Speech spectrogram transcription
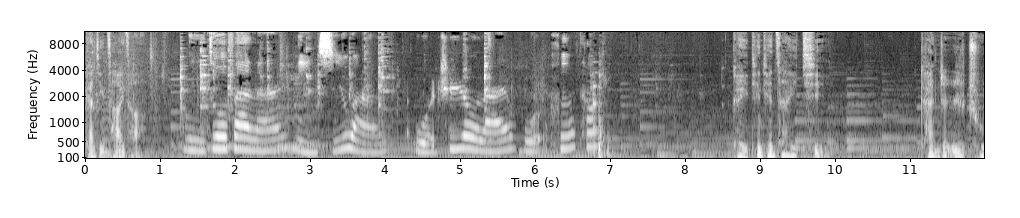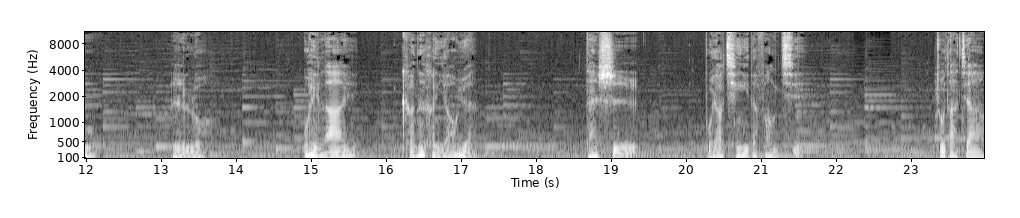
赶紧擦一擦。你做饭来，你洗碗，我吃肉来，我喝汤。可以天天在一起，看着日出、日落。未来可能很遥远，但是。不要轻易的放弃。祝大家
